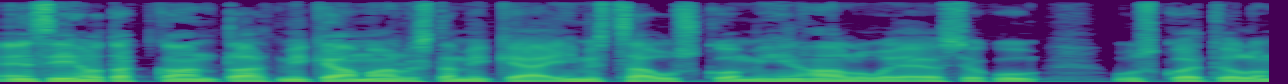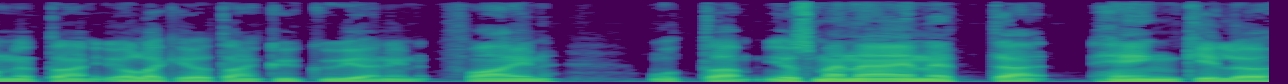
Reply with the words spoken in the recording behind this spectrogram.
en siihen ota kantaa, että mikä on mahdollista, mikä Ihmiset saa uskoa mihin haluaa ja jos joku uskoo, että on jotain, jollakin jotain kykyjä, niin fine – mutta jos mä näen, että henkilö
